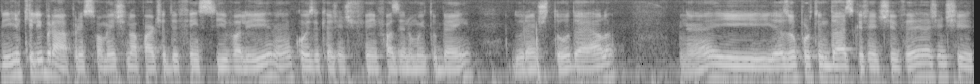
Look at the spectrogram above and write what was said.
e equilibrar, principalmente na parte defensiva ali, né? Coisa que a gente vem fazendo muito bem durante toda ela, né? E as oportunidades que a gente tiver, a gente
